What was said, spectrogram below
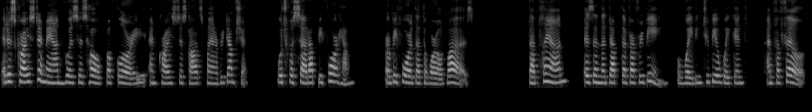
it is Christ in man who is his hope of glory, and Christ is God's plan of redemption, which was set up before him, or before that the world was. That plan is in the depth of every being, waiting to be awakened and fulfilled.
